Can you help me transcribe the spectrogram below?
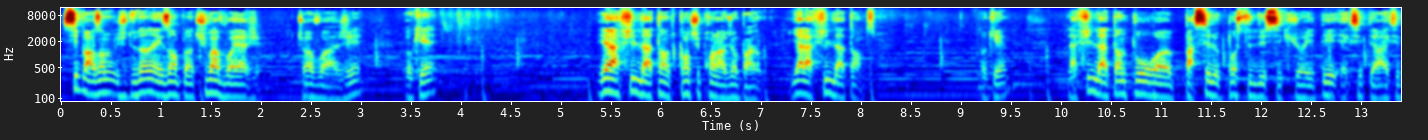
Si par exemple, je te donne un exemple, hein, tu vas voyager, tu vas voyager, ok? Il y a la file d'attente quand tu prends l'avion par exemple. Il y a la file d'attente, ok? La file d'attente pour euh, passer le poste de sécurité, etc. etc.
